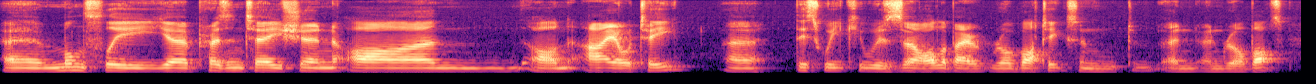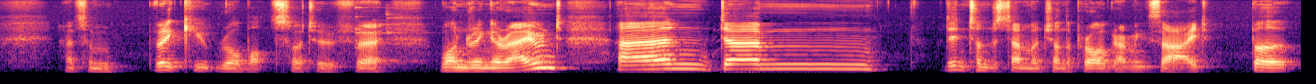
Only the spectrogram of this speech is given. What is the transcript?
a monthly uh, presentation on on IoT. Uh, this week it was all about robotics and and, and robots. Had some very cute robots sort of uh, wandering around and um, I didn't understand much on the programming side but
